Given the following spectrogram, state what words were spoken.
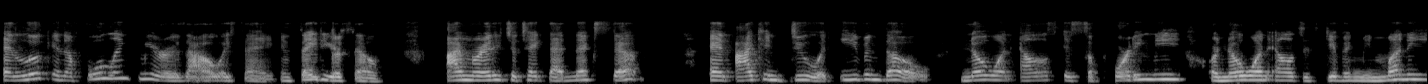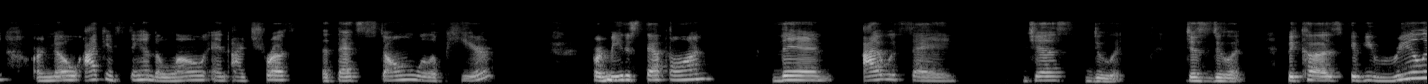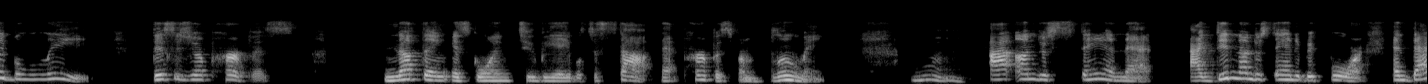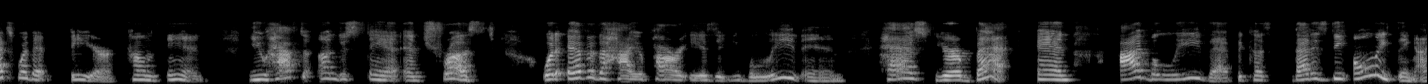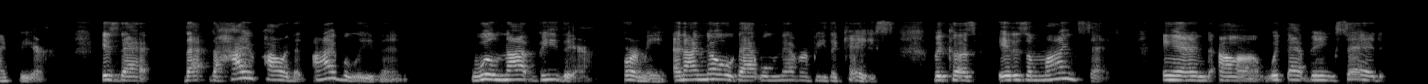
and look in a full length mirror, as I always say, and say to yourself, I'm ready to take that next step and I can do it, even though no one else is supporting me or no one else is giving me money or no, I can stand alone and I trust that that stone will appear for me to step on, then I would say just do it. Just do it. Because if you really believe this is your purpose, nothing is going to be able to stop that purpose from blooming. Mm. I understand that. I didn't understand it before. And that's where that fear comes in. You have to understand and trust whatever the higher power is that you believe in has your back. And I believe that because that is the only thing I fear is that that the higher power that I believe in will not be there for me. And I know that will never be the case because it is a mindset. And uh, with that being said,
